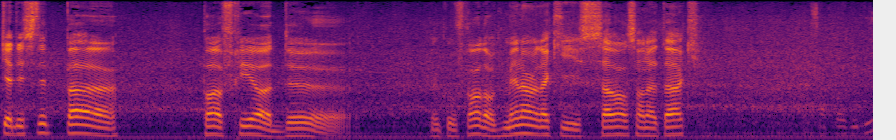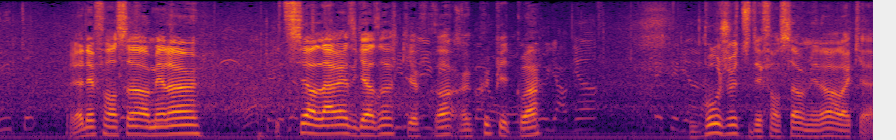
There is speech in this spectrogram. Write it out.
Qui a décidé de pas, pas offrir de, de coup franc. Donc Miller là qui s'avance en attaque. Le défenseur Miller qui tire l'arrêt du gardien qui fera un coup de pied de quoi. Beau jeu du défenseur Miller là qui a,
